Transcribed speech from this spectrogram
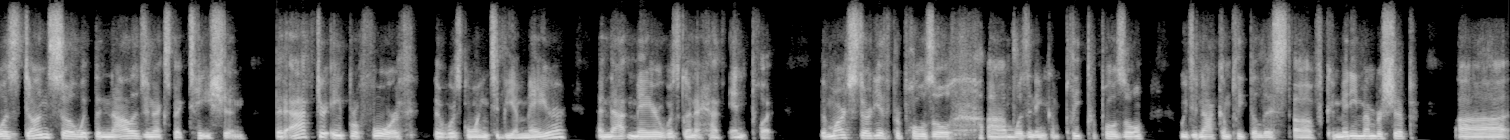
was done so with the knowledge and expectation that after April 4th, there was going to be a mayor, and that mayor was going to have input. The March 30th proposal um, was an incomplete proposal. We did not complete the list of committee membership uh,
